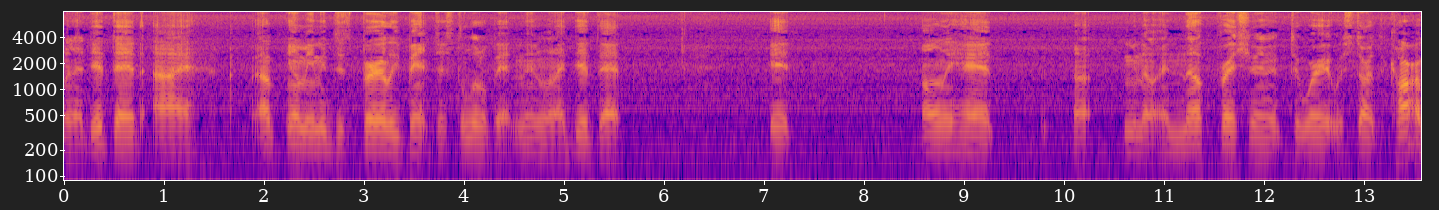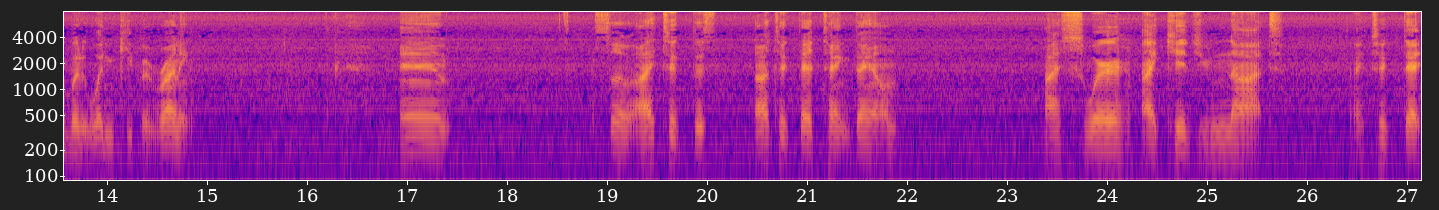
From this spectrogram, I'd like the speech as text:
when I did that, I, I, I mean, it just barely bent just a little bit. And then when I did that, it only had, uh, you know, enough pressure in it to where it would start the car, but it wouldn't keep it running. And so I took this, I took that tank down. I swear, I kid you not I took that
